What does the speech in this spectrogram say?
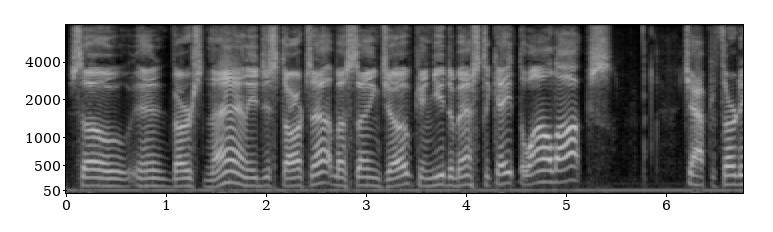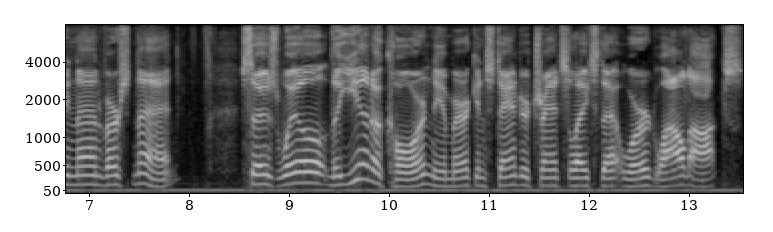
So in verse 9, he just starts out by saying, Job, can you domesticate the wild ox? Chapter 39, verse 9 says, Will the unicorn, the American Standard translates that word, wild ox,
